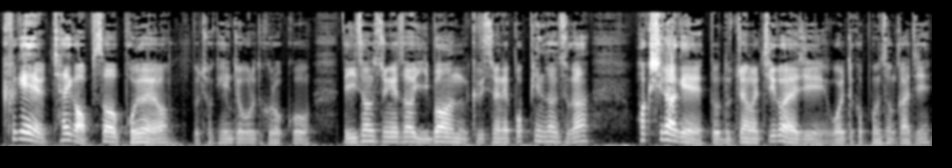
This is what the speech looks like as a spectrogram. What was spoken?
크게 차이가 없어 보여요. 뭐저 개인적으로도 그렇고. 근데 이 선수 중에서 이번 그리스전에 뽑힌 선수가 확실하게 또 눈장을 찍어야지 월드컵 본선까지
